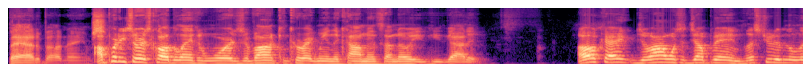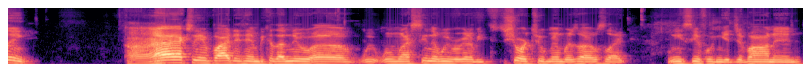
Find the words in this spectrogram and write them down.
bad about names. I'm pretty sure it's called the Lantern Wars. Javon can correct me in the comments. I know he, he got it. Okay, Javon wants to jump in. Let's shoot him the link. All right. I actually invited him because I knew uh we, when I seen that we were gonna be short two members, I was like, we need to see if we can get Javon in.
